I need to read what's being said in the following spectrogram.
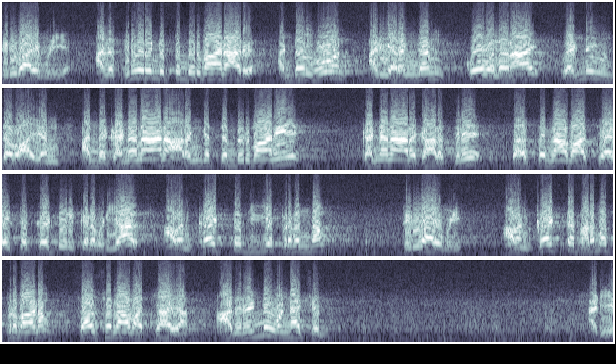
திருவாய்மொழிய. அந்த திருவரங்கத்தம்பெருமானாரு அண்டர்கோன் அடி அரங்கன் கோவலனாய் வெண்ணை உண்டவாயன் அந்த கண்ணனான அரங்கத்தெம்பெருமானே கண்ணனான காலத்திலே சஹசிரநாமாத்தியாயத்தை கேட்டிருக்கிறபடியால் அவன் கேட்ட திவ்ய பிரபந்தம் திருவாயுமொழி அவன் கேட்ட பரமப்பிரமாணம் சஹசிரநாம அத்தியாயம் அது ரெண்டும் ஒன்னா சேர்ந்து. அடிய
